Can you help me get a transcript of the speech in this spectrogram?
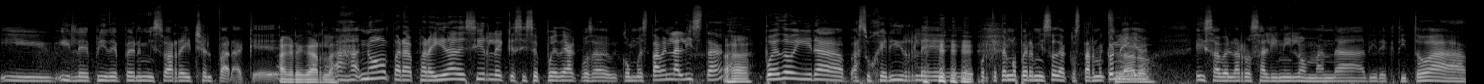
y, y le pide permiso a Rachel para que... Agregarla. Ajá, no, para, para ir a decirle que si se puede, o sea, como estaba en la lista, Ajá. puedo ir a, a sugerirle, porque tengo permiso de acostarme con ella. E Isabela Rosalini lo manda directito a,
